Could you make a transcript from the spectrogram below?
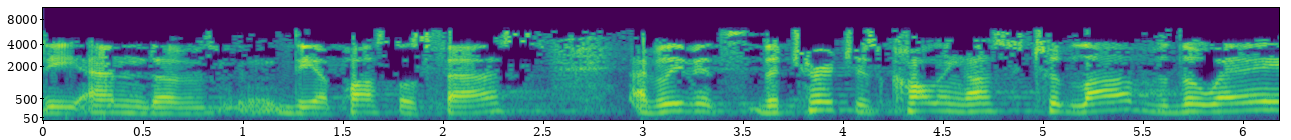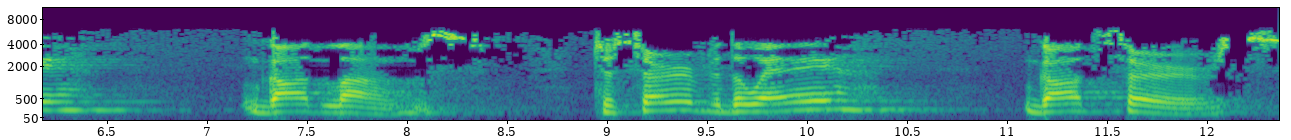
the end of the Apostles' Fast, I believe it's the church is calling us to love the way God loves, to serve the way God serves,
